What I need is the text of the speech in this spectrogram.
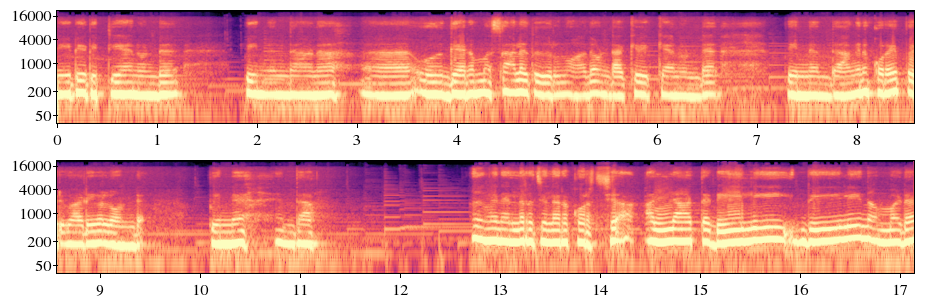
വീഡിയോ എഡിറ്റ് ചെയ്യാനുണ്ട്. പിന്നെന്താണ് ഗരം മസാല തീർന്നു അത് ഉണ്ടാക്കി വെക്കാനുണ്ട്. പിന്നെന്താ അങ്ങനെ കുറേ പരിപാടികളുണ്ട്. പിന്നെ എന്താ അങ്ങനെ അല്ലറ ചില്ലറ കുറച്ച് അല്ലാത്ത ഡെയിലി ഡെയിലി നമ്മുടെ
